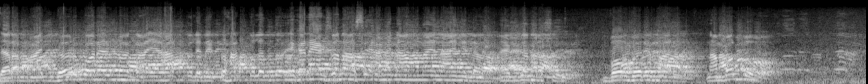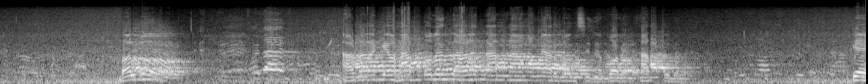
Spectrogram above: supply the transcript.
যারা মাছ ধর করেন বা গায়ে হাত তোলেন, একটু হাত তোলেন তো। এখানে একজন আছে, আমি নাম নাই নাই নিলাম। একজন আছে। বউ ধরে মারে। নাম বলব? বলব। আপনারা কেউ হাত তোলেন তাহলে তার নাম আমি আর বলছি না। বলেন হাত তোলেন। কে?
